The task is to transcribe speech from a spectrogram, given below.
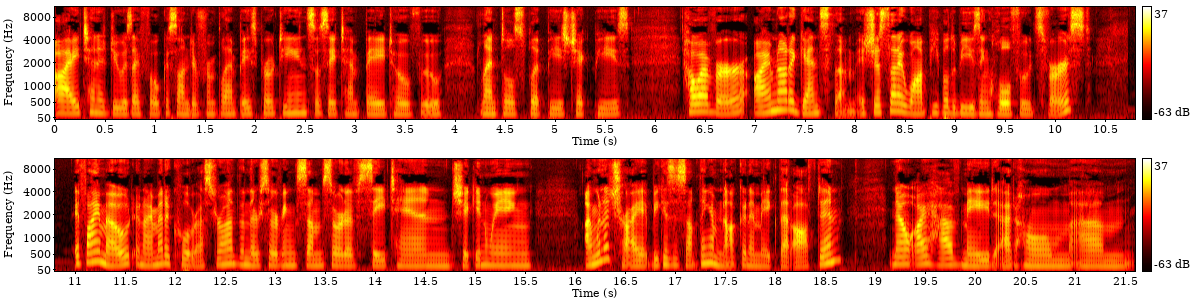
I tend to do is I focus on different plant based proteins. So, say tempeh, tofu, lentils, split peas, chickpeas. However, I'm not against them. It's just that I want people to be using whole foods first. If I'm out and I'm at a cool restaurant, then they're serving some sort of seitan chicken wing. I'm going to try it because it's something I'm not going to make that often. Now, I have made at home um,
